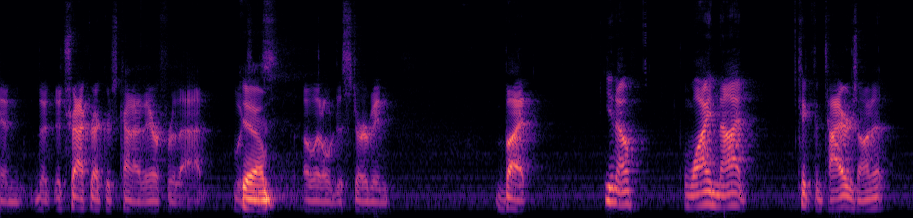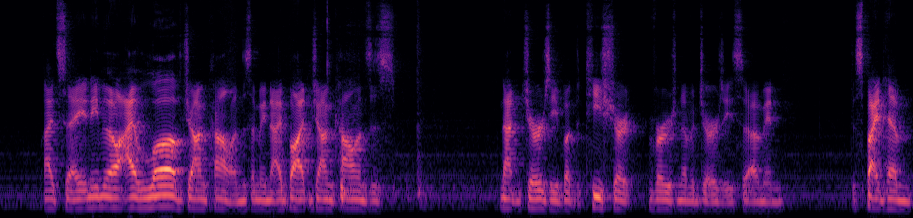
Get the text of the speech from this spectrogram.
And the, the track record's kind of there for that, which yeah. is a little disturbing. But you know, why not kick the tires on it? I'd say. And even though I love John Collins, I mean, I bought John Collins's not jersey, but the T-shirt version of a jersey. So I mean, despite him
